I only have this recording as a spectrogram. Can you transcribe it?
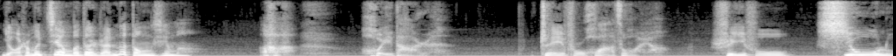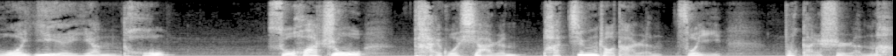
有什么见不得人的东西吗？啊，回大人，这幅画作呀，是一幅修罗夜宴图，所画之物太过吓人，怕惊着大人，所以不敢示人呐。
